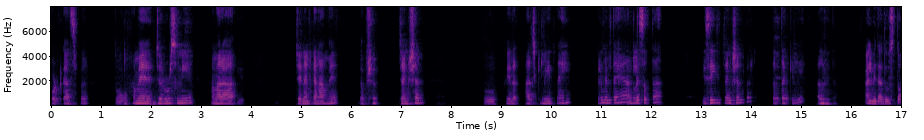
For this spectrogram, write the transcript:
पॉडकास्ट पर। तो हमें ज़रूर सुनिए, हमारा चैनल का नाम है गपशप जंक्शन तो फिर आज के लिए इतना ही। फिर मिलते हैं अगले सप्ताह इसी जंक्शन पर। तब तक के लिए अलविदा। अलविदा दोस्तों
